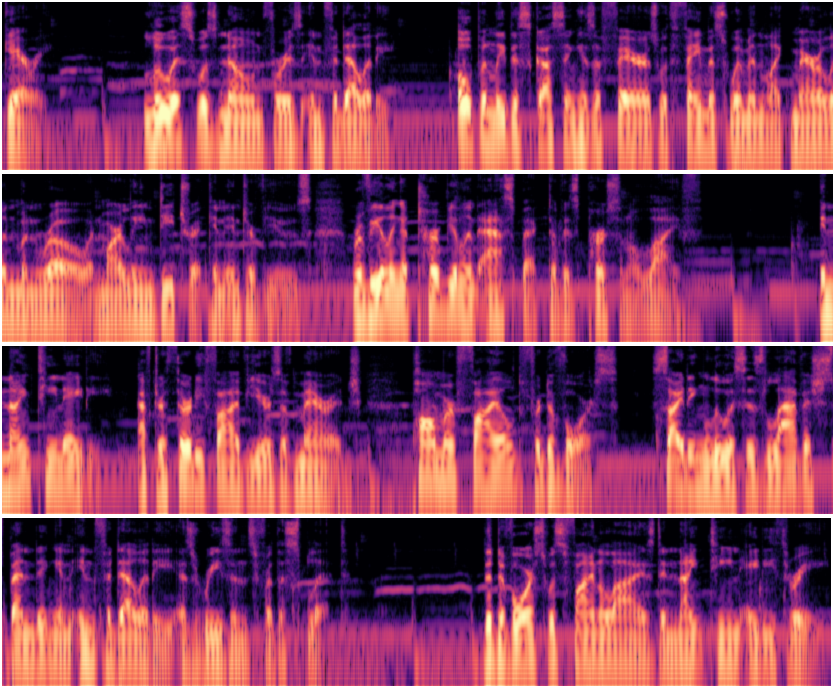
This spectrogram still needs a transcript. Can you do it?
Gary. Lewis was known for his infidelity, openly discussing his affairs with famous women like Marilyn Monroe and Marlene Dietrich in interviews, revealing a turbulent aspect of his personal life. In 1980, after 35 years of marriage, Palmer filed for divorce, citing Lewis's lavish spending and infidelity as reasons for the split. The divorce was finalized in 1983,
